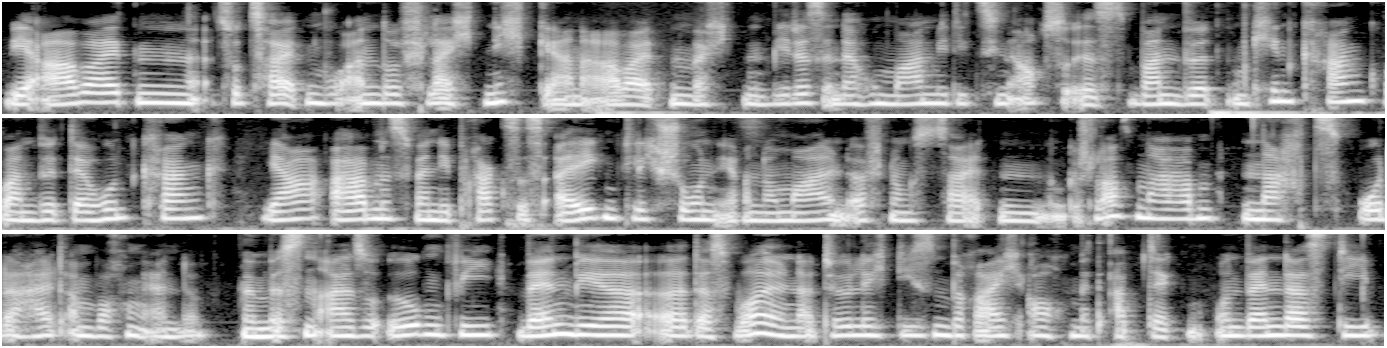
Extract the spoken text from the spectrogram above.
wir arbeiten zu Zeiten, wo andere vielleicht nicht gerne arbeiten möchten, wie das in der Humanmedizin auch so ist. Wann wird ein Kind krank? Wann wird der Hund krank? Ja, abends, wenn die Praxis eigentlich schon ihre normalen Öffnungszeiten geschlossen haben, nachts oder halt am Wochenende. Wir müssen also irgendwie, wenn wir äh, das wollen, natürlich diesen Bereich auch mit abdecken. Und wenn das die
